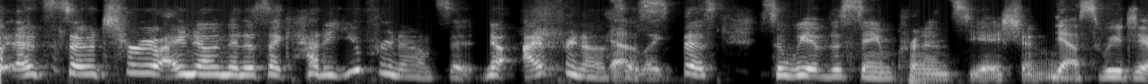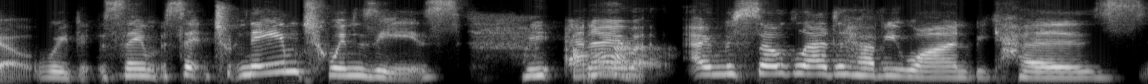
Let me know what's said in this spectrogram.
it's so true. I know. And then it's like, how do you pronounce it? No, I pronounce yes. it like this. So we have the same pronunciation. Yes, we do. We do. Same, same t- name twinsies. We and I'm I'm so glad to have you on because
